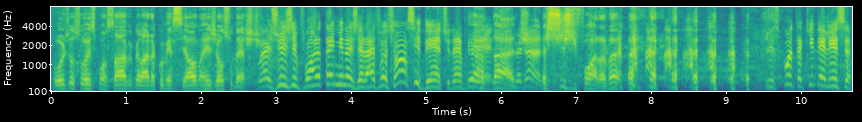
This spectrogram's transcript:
hoje eu sou responsável pela área comercial na região sudeste. Mas Juiz de Fora está em Minas Gerais, foi só um acidente, né? Porque- Verdade. Fernando, É X de fora, né? Escuta, que delícia.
